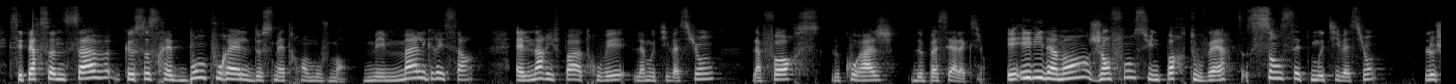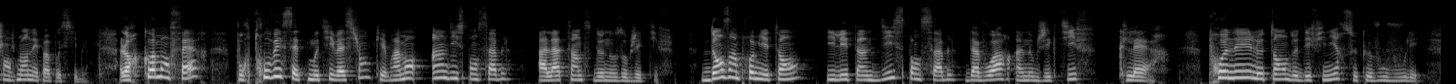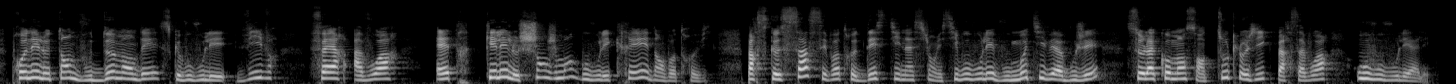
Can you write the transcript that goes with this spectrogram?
Ces personnes savent que ce serait bon pour elles de se mettre en mouvement, mais malgré ça, elles n'arrivent pas à trouver la motivation, la force, le courage de passer à l'action. Et évidemment, j'enfonce une porte ouverte. Sans cette motivation, le changement n'est pas possible. Alors comment faire pour trouver cette motivation qui est vraiment indispensable à l'atteinte de nos objectifs. Dans un premier temps, il est indispensable d'avoir un objectif clair. Prenez le temps de définir ce que vous voulez. Prenez le temps de vous demander ce que vous voulez vivre, faire, avoir, être. Quel est le changement que vous voulez créer dans votre vie? Parce que ça, c'est votre destination. Et si vous voulez vous motiver à bouger, cela commence en toute logique par savoir où vous voulez aller.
